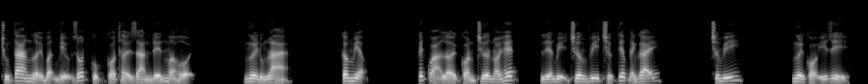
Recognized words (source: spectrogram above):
chúng ta người bận bịu rốt cục có thời gian đến mở hội. Ngươi đúng là. Câm miệng. Kết quả lời còn chưa nói hết, liền bị trương vĩ trực tiếp đánh gãy. Trương vĩ, ngươi có ý gì?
